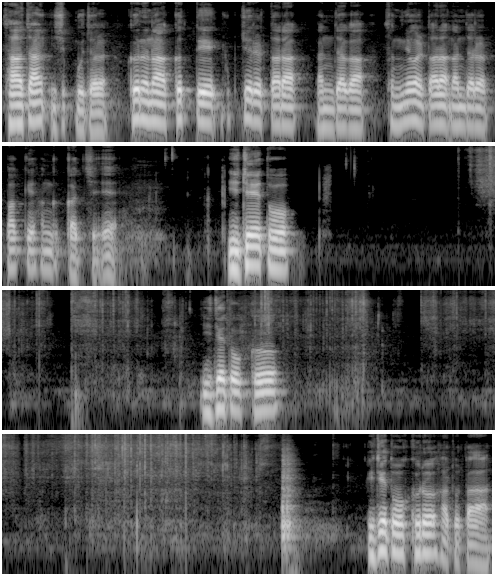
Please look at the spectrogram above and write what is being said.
4장 29절 그러나 그때 육체를 따라 난 자가 성령을 따라 난 자를 받게 한 것 같이. 이제도 이제도 그 이제도 그러하도다.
